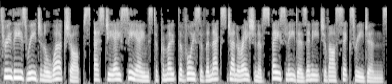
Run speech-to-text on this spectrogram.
Through these regional workshops, SGAC aims to promote the voice of the next generation of space leaders in each of our six regions.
